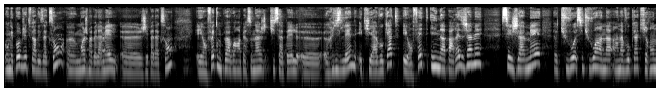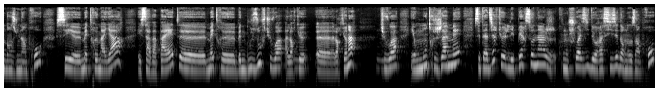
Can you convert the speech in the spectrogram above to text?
on n'est pas obligé de faire des accents. moi, je m'appelle Amel, j'ai pas d'accent. Et en fait, on peut avoir un personnage qui s'appelle Rizlen et qui est avocate. Et en fait, ils n'apparaissent jamais. C'est jamais, euh, tu vois, si tu vois un, avocat qui rentre dans une impro, c'est euh, Maître Maillard et ça va pas être euh, Maître Ben Bouzouf, tu vois, alors que, alors qu'il y en a mm. Tu vois et on montre jamais c'est-à-dire que les personnages qu'on choisit de raciser dans nos impros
